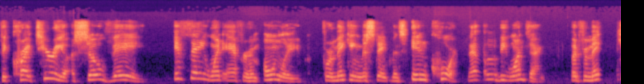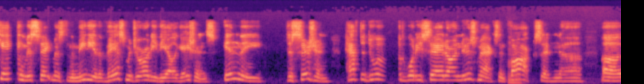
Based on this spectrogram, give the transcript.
the criteria are so vague. If they went after him only for making misstatements in court, that would be one thing. But for making misstatements to the media, the vast majority of the allegations in the decision have to do with what he said on Newsmax and mm-hmm. Fox mm-hmm. and uh, uh,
